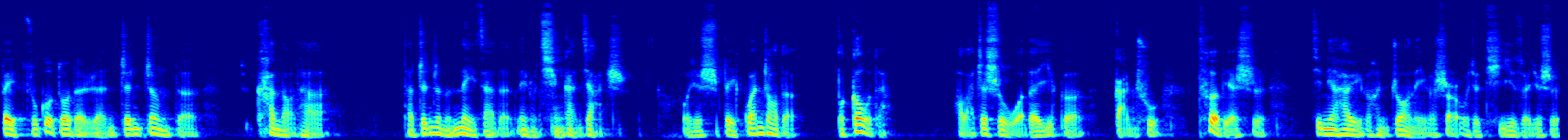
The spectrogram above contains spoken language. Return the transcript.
被足够多的人真正的看到他，他真正的内在的那种情感价值，我觉得是被关照的不够的，好吧？这是我的一个感触，特别是今天还有一个很重要的一个事儿，我就提一嘴，就是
